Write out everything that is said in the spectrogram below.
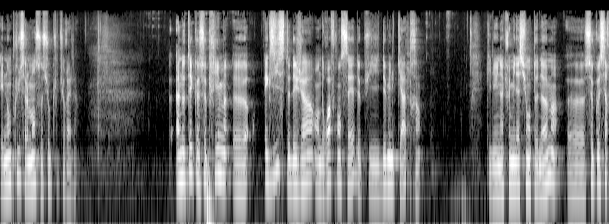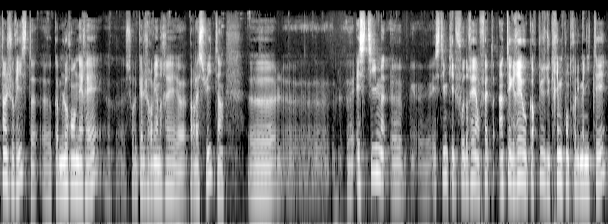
et non plus seulement socio-culturel. À noter que ce crime euh, existe déjà en droit français depuis 2004, qu'il y ait une incrimination autonome, euh, ce que certains juristes, euh, comme Laurent Néret, sur lequel je reviendrai par la suite, euh, euh, estime, euh, estime qu'il faudrait en fait intégrer au corpus du crime contre l'humanité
